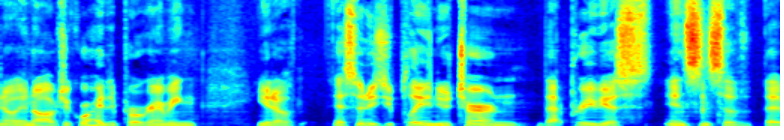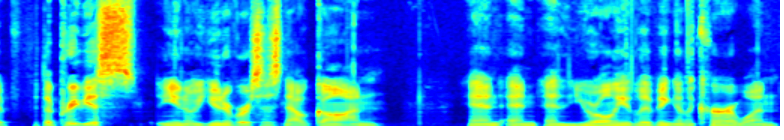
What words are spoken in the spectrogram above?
know, in object-oriented programming, you know, as soon as you play a new turn, that previous instance of uh, the previous you know universe is now gone, and and and you're only living in the current one.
